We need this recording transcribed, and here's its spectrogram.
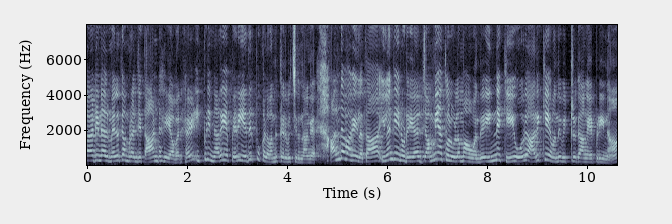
கார்டினல் மெல்கம் ரஞ்சித் ஆண்டகை அவர்கள் இப்படி நிறைய பேர் எதிர்ப்புகளை வந்து தெரிவிச்சிருந்தாங்க. அந்த வகையில தான் இலங்கையினுடைய ஜம் ஜம்மியத்துல் உலமா வந்து இன்னைக்கு ஒரு அறிக்கையை வந்து விட்டுருக்காங்க. எப்படின்னா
